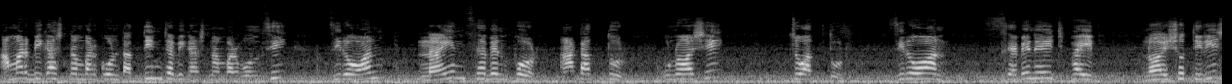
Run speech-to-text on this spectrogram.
আমার বিকাশ নাম্বার কোনটা? তিনটা বিকাশ নাম্বার বলছি। Zero one nine seven four আটাত্তর, উনআশি, চুয়াত্তর। Zero one seven eight five নয়শো তিরিশ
